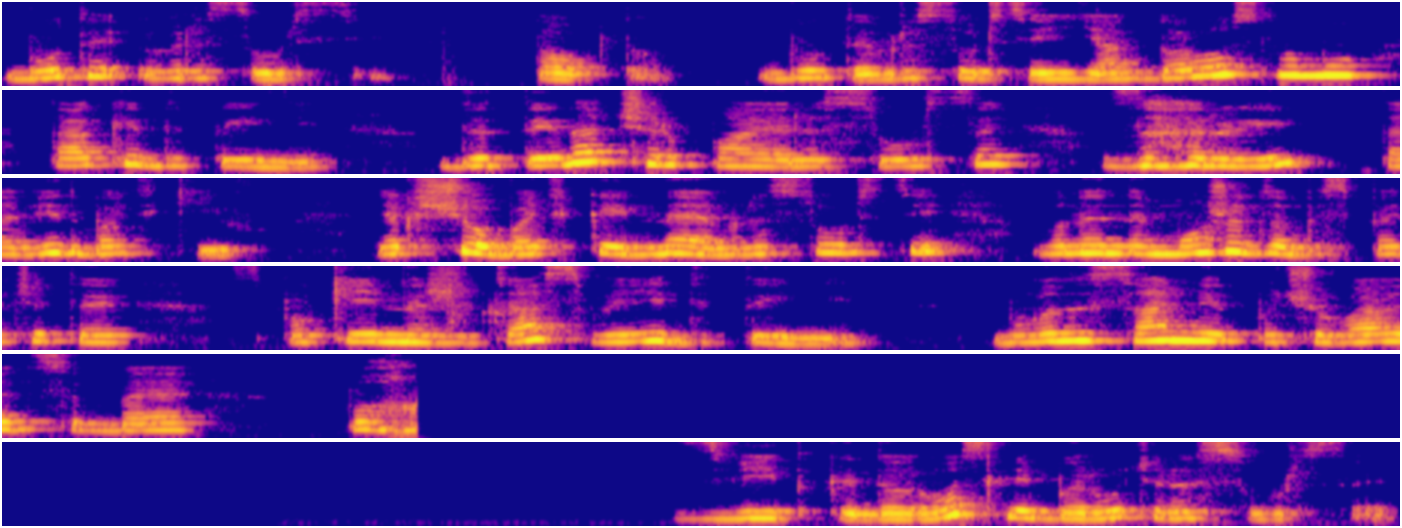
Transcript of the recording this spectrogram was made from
бути в ресурсі. Тобто бути в ресурсі як дорослому, так і дитині. Дитина черпає ресурси з гри та від батьків. Якщо батьки не в ресурсі, вони не можуть забезпечити спокійне життя своїй дитині, бо вони самі почувають себе Звідки дорослі беруть ресурси?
